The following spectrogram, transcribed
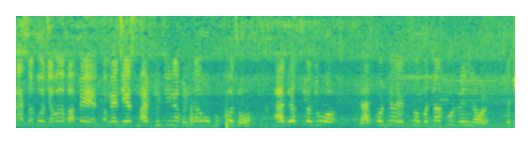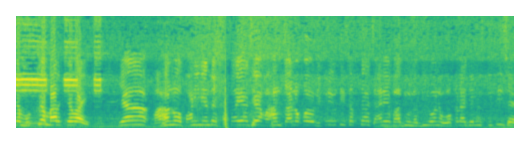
શાસકો જવાબ આપે, તમે જે સ્માર્ટ સિટીના બંધાઓ ફૂકો છો, આ દ્રશ્યો જુઓ. રાજકોટના એકસો પચાસ ફૂટ રિંગ રોડ કે જે મુખ્ય માર્ગ કહેવાય, ત્યાં વાહનો પાણીની અંદર ફસાયા છે, વાહન ચાલકો નીકળી નથી શકતા, ચારે બાજુ નદીઓ અને ઓકડા જેવી સ્થિતિ છે.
